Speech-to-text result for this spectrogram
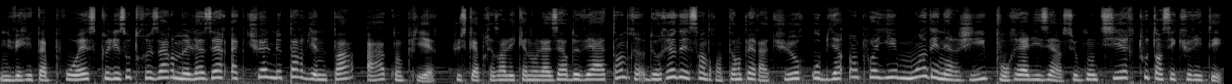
Une véritable prouesse que les autres armes laser actuelles ne parviennent pas à accomplir. Jusqu'à présent, les canons laser devaient attendre de redescendre en température ou bien employer moins d'énergie pour réaliser un second tir tout en sécurité.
